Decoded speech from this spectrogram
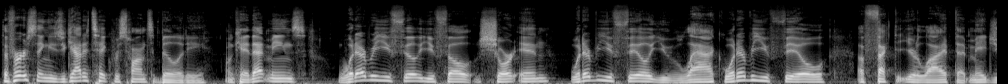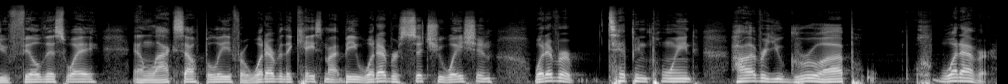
The first thing is you got to take responsibility. Okay? That means whatever you feel you fell short in, whatever you feel you lack, whatever you feel affected your life that made you feel this way and lack self belief, or whatever the case might be, whatever situation, whatever tipping point, however you grew up, whatever.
